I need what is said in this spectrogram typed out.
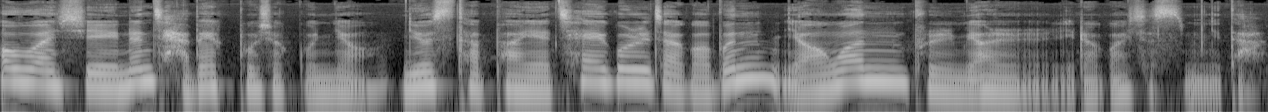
허우환 씨는 자백 보셨군요. 뉴스타파의 채굴 작업은 영원불멸이라고 하셨습니다.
